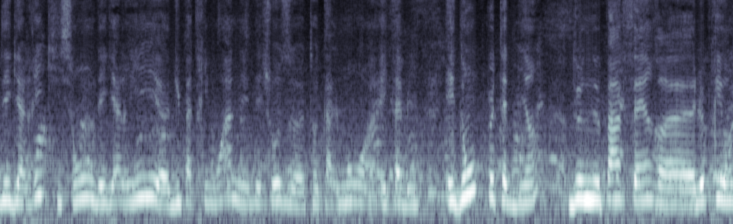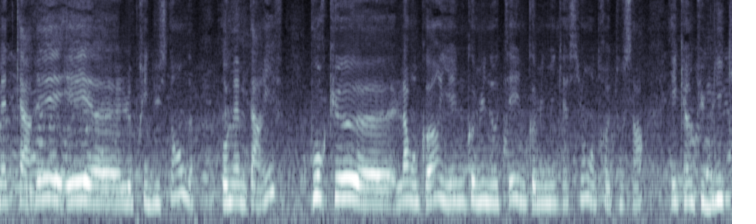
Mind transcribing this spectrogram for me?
des galeries qui sont des galeries euh, du patrimoine et des choses euh, totalement euh, établies. Et donc peut-être bien de ne pas faire le prix au mètre carré et le prix du stand au même tarif pour que là encore il y ait une communauté, une communication entre tout ça et qu'un public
